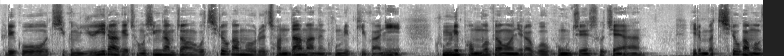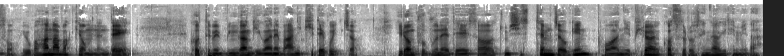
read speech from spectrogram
그리고 지금 유일하게 정신감정하고 치료감호를 전담하는 국립기관이 국립법무병원이라고 공주에 소재한 이른바 치료감호소 요거 하나밖에 없는데 그것 때문에 민간기관에 많이 기대고 있죠. 이런 부분에 대해서 좀 시스템적인 보완이 필요할 것으로 생각이 됩니다.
